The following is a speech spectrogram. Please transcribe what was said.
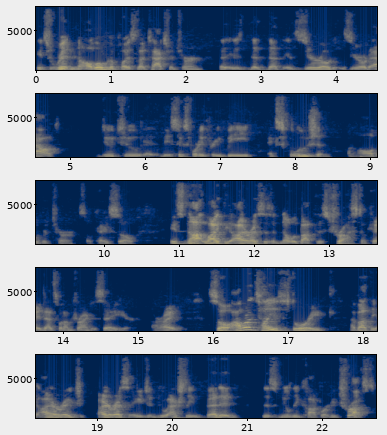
it's written all over the place that tax return that is that, that it's zeroed zeroed out due to the 643b exclusion on all the returns. Okay, so it's not like the IRS doesn't know about this trust. Okay, that's what I'm trying to say here. All right. So I want to tell you a story about the IRS agent who actually vetted this newly copyrighted trust.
